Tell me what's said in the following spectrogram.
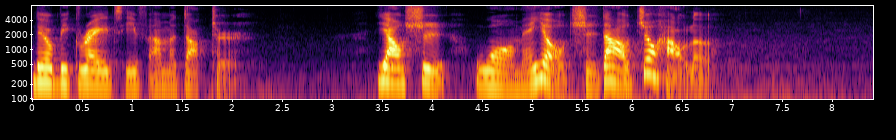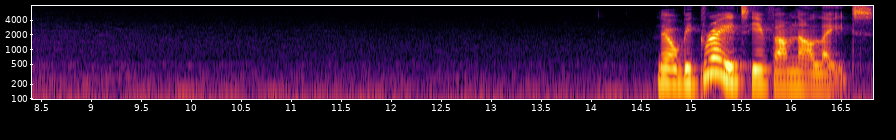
They'll be great if I'm a doctor. 要是我没有迟到就好了。They'll be great if I'm not late.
